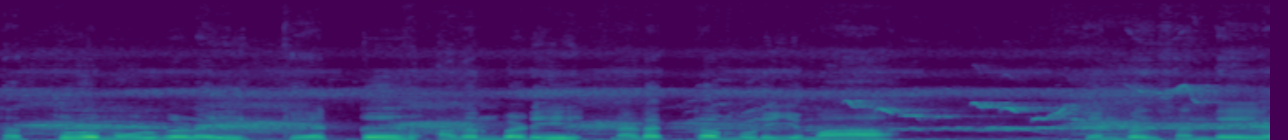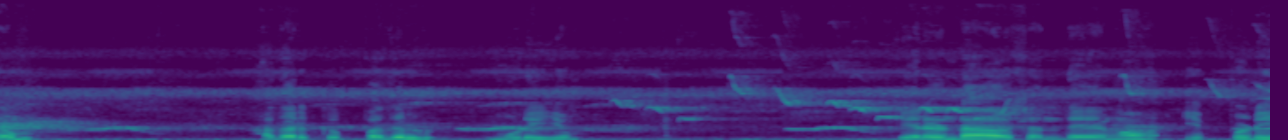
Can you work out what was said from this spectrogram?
தத்துவ நூல்களை கேட்டு அதன்படி நடக்க முடியுமா என்பது சந்தேகம். அதற்கு பதில் முடியும். இரண்டாவது சந்தேகம் இப்படி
